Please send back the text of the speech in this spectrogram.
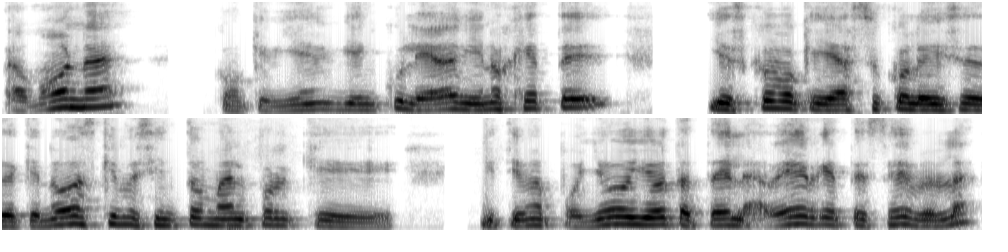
amona, como que bien, bien culera, bien ojete. Y es como que ya Zuko le dice de que no, es que me siento mal porque mi tío me apoyó, yo traté de la verga, etc., ¿verdad?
